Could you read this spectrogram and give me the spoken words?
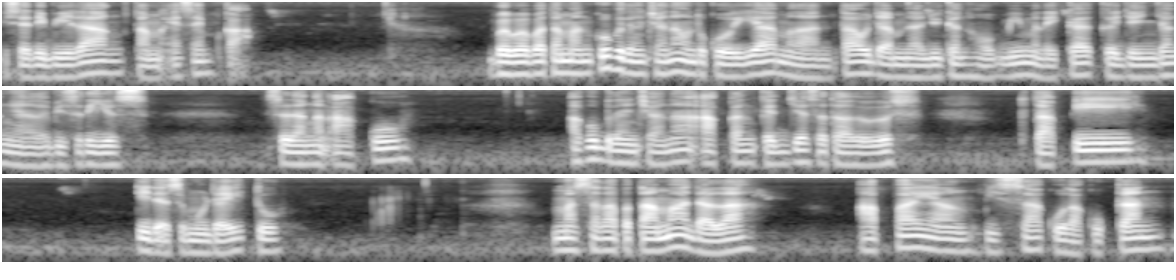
Bisa dibilang tamat SMK. Beberapa temanku berencana untuk kuliah, merantau, dan melanjutkan hobi mereka ke jenjang yang lebih serius. Sedangkan aku, aku berencana akan kerja setelah lulus, tetapi tidak semudah itu. Masalah pertama adalah apa yang bisa kulakukan,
